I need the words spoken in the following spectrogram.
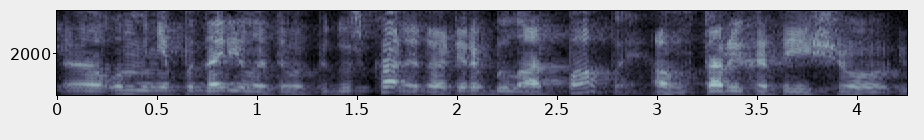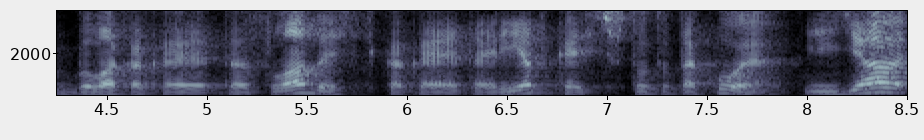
Э, он мне подарил этого петушка. Это, во-первых, было от папы, а во-вторых, это еще была какая-то сладость, какая-то редкость, что-то такое. И я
